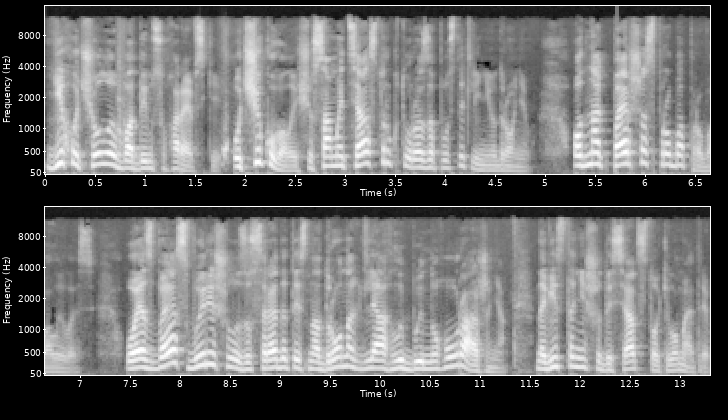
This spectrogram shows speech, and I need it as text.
Їх очолив Вадим Сухаревський. Очікували, що саме ця структура запустить лінію дронів. Однак перша спроба провалилась. У СБС вирішили зосередитись на дронах для глибинного ураження на відстані 60-100 кілометрів.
